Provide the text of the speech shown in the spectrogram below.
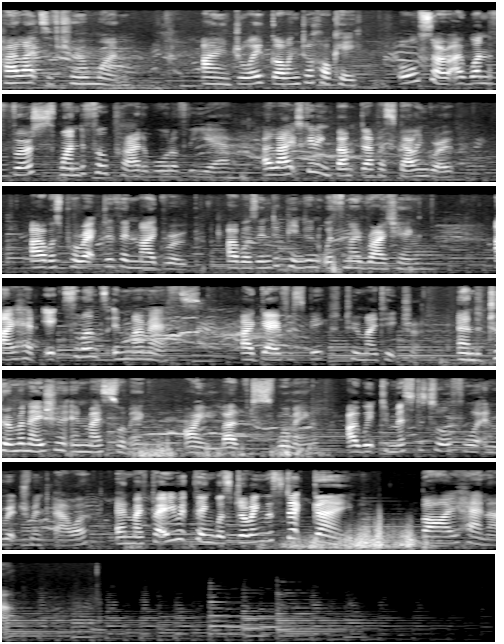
Highlights of term one. I enjoyed going to hockey. Also, I won the first Wonderful Pride Award of the year. I liked getting bumped up a spelling group. I was proactive in my group. I was independent with my writing. I had excellence in my maths. I gave respect to my teacher and determination in my swimming. I loved swimming. I went to Mr. Saw for enrichment hour, and my favourite thing was doing the stick game Bye, Hannah.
